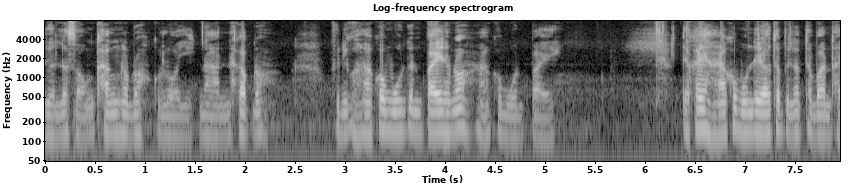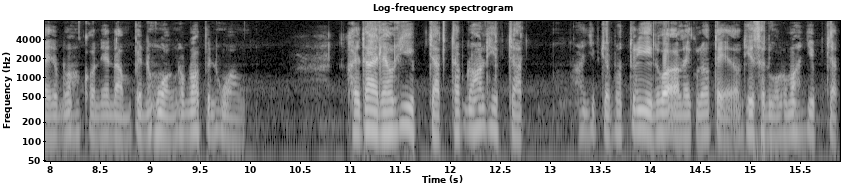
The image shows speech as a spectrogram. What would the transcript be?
ดือนละสองครั้งครับเนาะก็รออีกนานนะครับเนาะช่วงนี้ก็หาข้อมูลกันไปครับเนาะหาข้อมูลไป แต่ใครหาข้อมูลได้แล้วถ้าเป็นรัฐบาลไทยครับเนาะก็แนะนำเป็นห่วงครับเนาะเป็นห่วง ใครได้แล้วรีบจัดครับเนาะรีบจัด หยิบจับลอตเตอรี่หรือว่าอะไรก็แล้วแต่เอาที่สะดวกนะหยิบจัด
